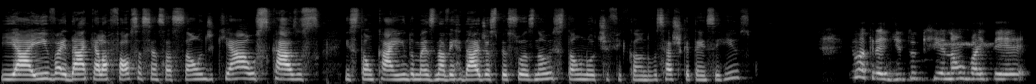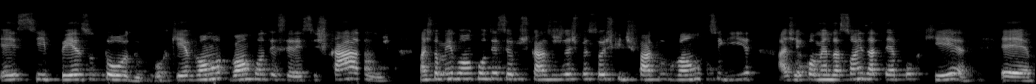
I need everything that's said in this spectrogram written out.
e aí vai dar aquela falsa sensação de que ah, os casos estão caindo, mas na verdade as pessoas não estão notificando. Você acha que tem esse risco? Eu acredito que não vai ter esse peso todo, porque vão, vão acontecer esses casos mas também vão acontecer os casos das pessoas que de fato vão seguir as recomendações, até porque, é,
